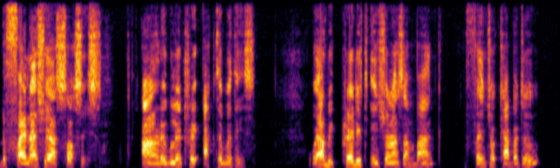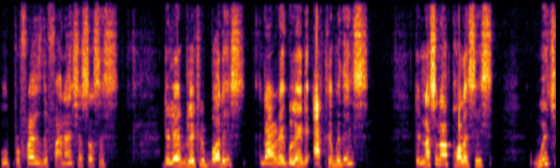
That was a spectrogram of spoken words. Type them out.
the financial sources and regulatory activities. We have the credit insurance and bank, venture capital, who provides the financial sources, the regulatory bodies that regulate the activities, the national policies which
